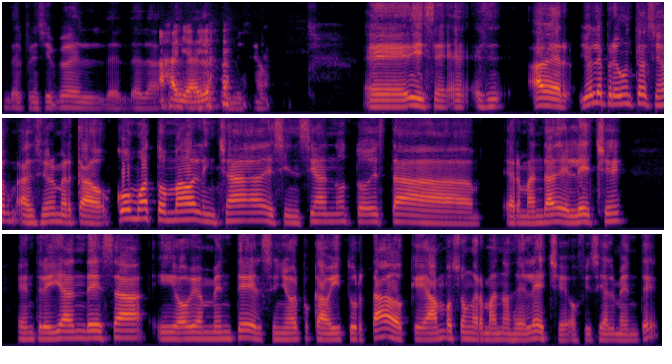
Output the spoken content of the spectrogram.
del principio del- del- de la, Ay, de ay, la transmisión. Eh, dice, eh, a ver, yo le pregunto al señor, al señor Mercado, ¿cómo ha tomado la hinchada de Cienciano toda esta hermandad de leche entre Yandesa y obviamente el señor Caballito Hurtado, que ambos son hermanos de leche oficialmente?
